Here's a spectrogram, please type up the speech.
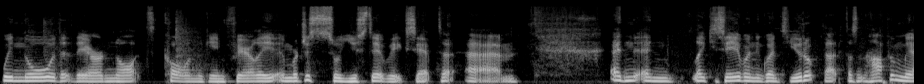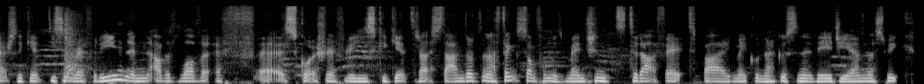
we know that they are not calling the game fairly, and we're just so used to it, we accept it. Um, and and like you say, when you go into Europe, that doesn't happen. We actually get decent refereeing, and I would love it if uh, Scottish referees could get to that standard. And I think something was mentioned to that effect by Michael Nicholson at the AGM this week,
